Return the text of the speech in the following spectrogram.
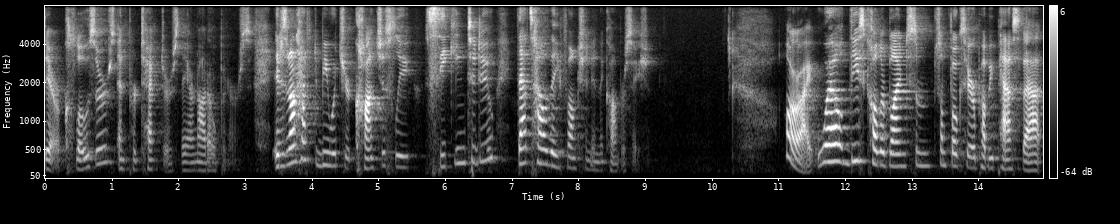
They are closers and protectors, they are not openers. It does not have to be what you're consciously seeking to do, that's how they function in the conversation. All right, well, these colorblind, some, some folks here are probably past that.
